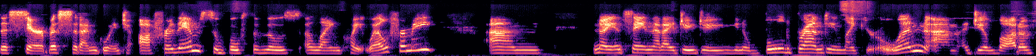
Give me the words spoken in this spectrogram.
the service that I'm going to offer them. So both of those align quite well for me. Um, now in saying that i do do you know bold branding like your own um, i do a lot of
